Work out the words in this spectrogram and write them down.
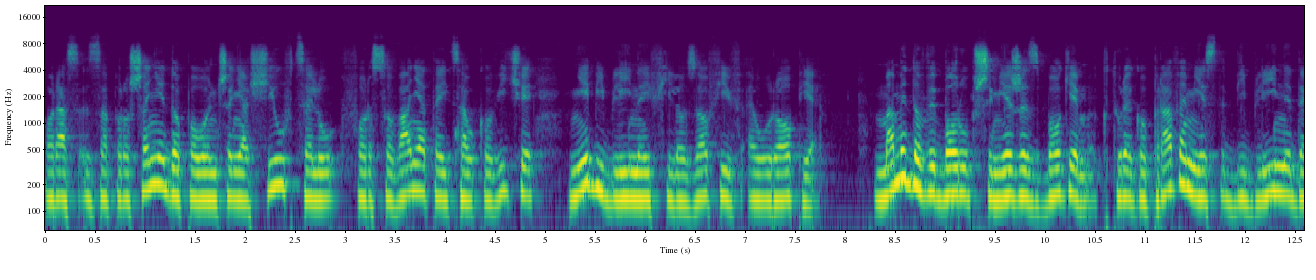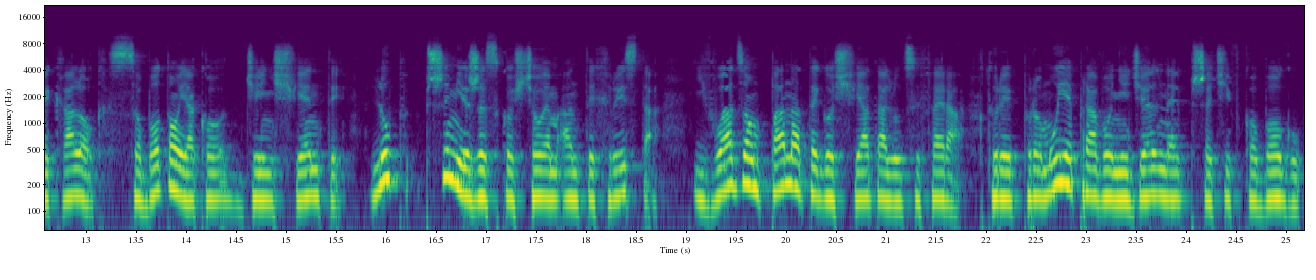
oraz zaproszenie do połączenia sił w celu forsowania tej całkowicie niebiblijnej filozofii w Europie. Mamy do wyboru przymierze z Bogiem, którego prawem jest biblijny dekalog z sobotą jako dzień święty, lub przymierze z kościołem antychrysta i władzą pana tego świata Lucyfera, który promuje prawo niedzielne przeciwko Bogu.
